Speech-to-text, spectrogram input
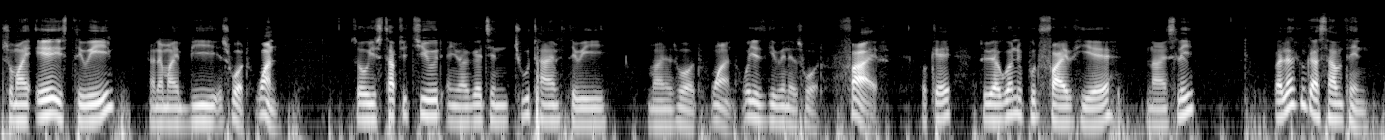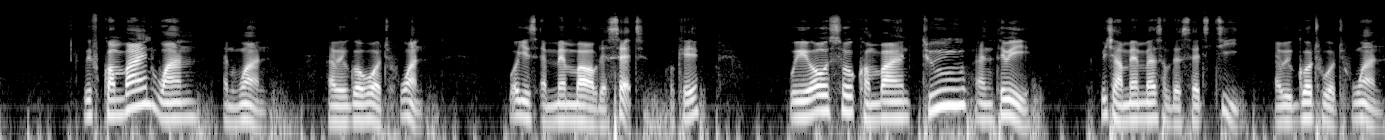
so my A is 3 and then my B is what? 1 so you substitute and you are getting 2 times 3 minus what? 1 which is giving us what? 5 okay? So we are going to put 5 here nicely. But let's look at something. We've combined 1 and 1 and we got what? 1 which is a member of the set okay? We also combine 2 and 3 which are members of the set T and we got what? 1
